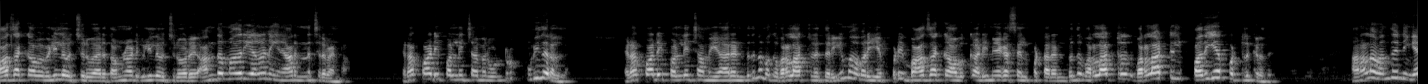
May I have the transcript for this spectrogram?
பாஜகவை வெளியில வச்சிருவாரு தமிழ்நாட்டுக்கு வெளியில வச்சிருவாரு. அந்த மாதிரி எல்லாம் நீங்க யாரும் நினைச்சிட வேண்டாம். எடப்பாடி பழனிசாமி ஒன்று புனிதர் அல்ல. எடப்பாடி பழனிசாமி யார் என்பது நமக்கு வரலாற்றில் தெரியும். அவர் எப்படி பாஜகவுக்கு அடிமையாக செயல்பட்டார் என்பது வரலாற்று வரலாற்றில் பதியப்பட்டிருக்கிறது. அதனால வந்து நீங்க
